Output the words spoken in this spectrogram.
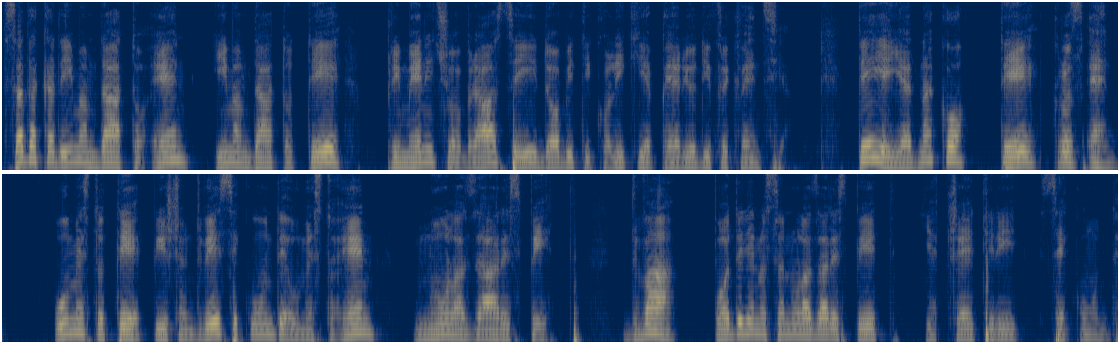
Sada kada imam dato N, imam dato T, primenit ću obrazce i dobiti koliki je period i frekvencija. T je jednako T kroz N. Umesto T pišem 2 sekunde, umesto N 0,5. 2 podeljeno sa 0,5 je 4 sekunde.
